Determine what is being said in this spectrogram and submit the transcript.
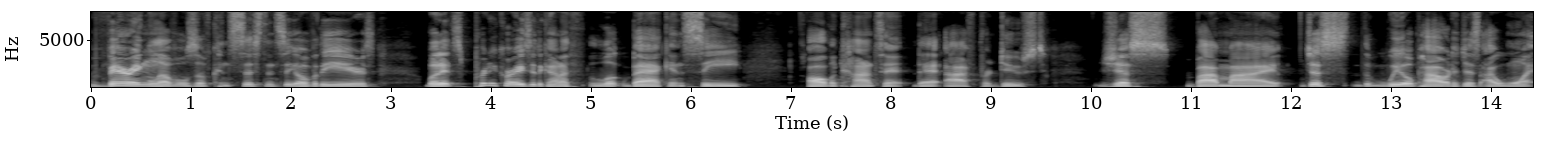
varying levels of consistency over the years, but it's pretty crazy to kind of look back and see all the content that I've produced just by my just the willpower to just I want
